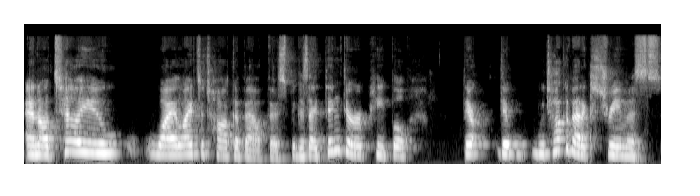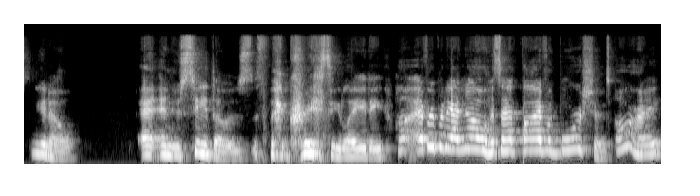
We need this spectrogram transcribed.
And I'll tell you why I like to talk about this because I think there are people there, there we talk about extremists, you know, and, and you see those, that crazy lady. "Uh, everybody I know has had five abortions. All right.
